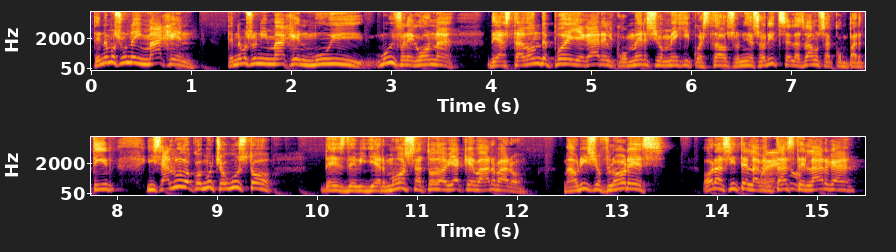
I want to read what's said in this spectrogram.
tenemos una imagen, tenemos una imagen muy, muy fregona de hasta dónde puede llegar el comercio México-Estados Unidos. Ahorita se las vamos a compartir. Y saludo con mucho gusto desde Villahermosa, todavía qué bárbaro. Mauricio Flores, ahora sí te la aventaste larga.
